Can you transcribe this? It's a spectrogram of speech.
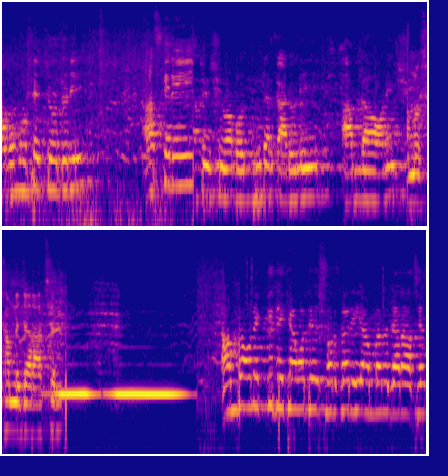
আবু মোর্শেদ চৌধুরী আজকের এই সীমাবদ্ধতার কারণে আমরা অনেক আমার সামনে যারা আছেন। আমরা অনেককে দেখে আমাদের সরকারি আমরা যারা আছেন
